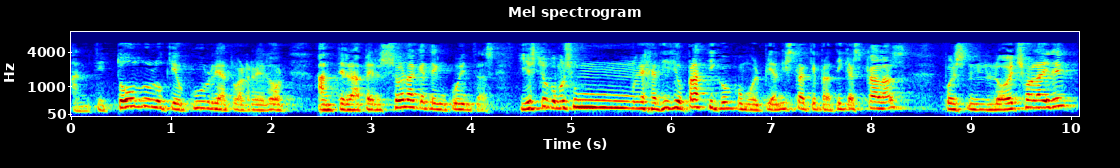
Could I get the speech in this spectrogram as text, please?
ante todo lo que ocurre a tu alrededor, ante la persona que te encuentras. Y esto como es un ejercicio práctico, como el pianista que practica escalas, pues lo echo al aire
